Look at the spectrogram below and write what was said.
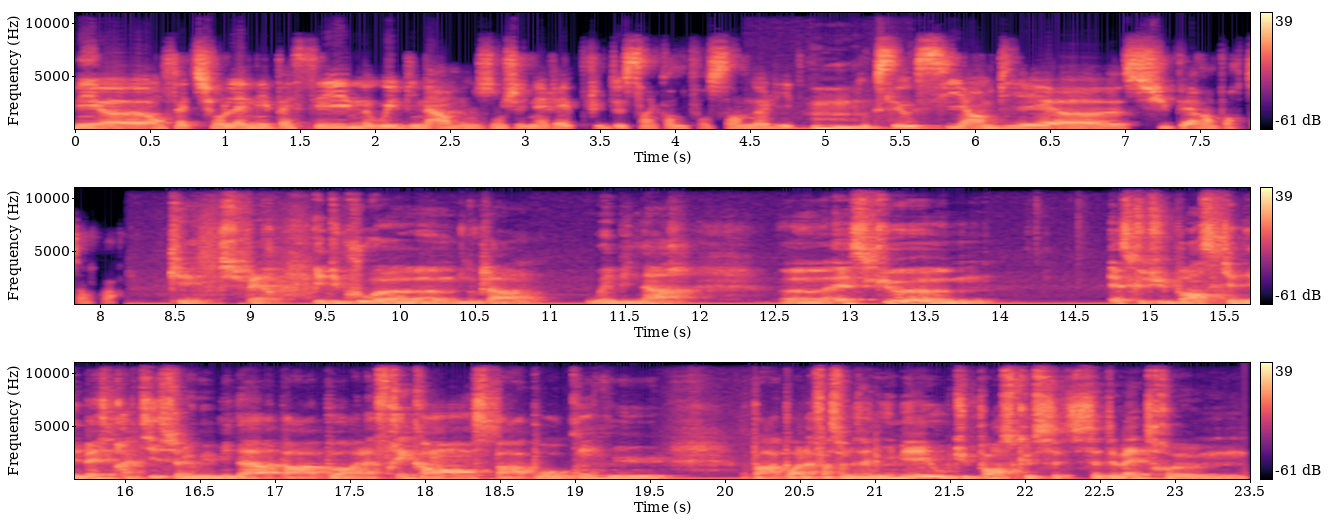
Mais en fait, sur l'année passée, nos webinars nous ont généré plus de 50% de nos leads. Hmm. Donc c'est aussi un biais super important, quoi. Ok, super. Et du coup, donc là, webinar, est-ce que est-ce que tu penses qu'il y a des best practices sur les webinars par rapport à la fréquence, par rapport au contenu, par rapport à la façon de les animer, ou tu penses que ça, devait être euh,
